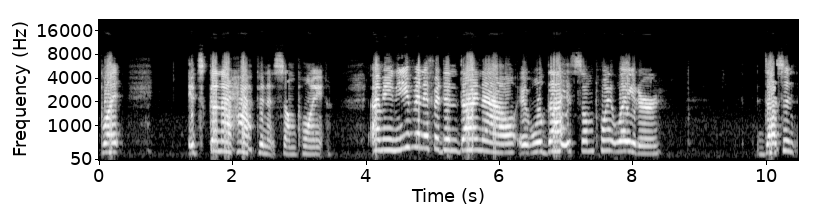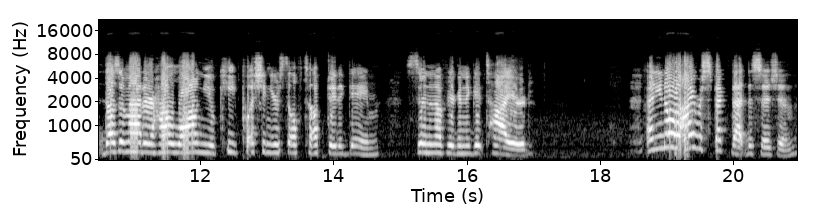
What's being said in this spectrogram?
but it's gonna happen at some point. I mean, even if it didn't die now, it will die at some point later. Doesn't doesn't matter how long you keep pushing yourself to update a game. Soon enough, you're gonna get tired. And you know what? I respect that decision.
